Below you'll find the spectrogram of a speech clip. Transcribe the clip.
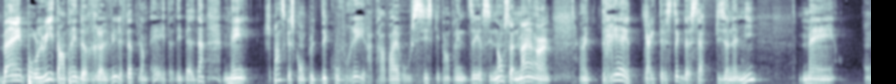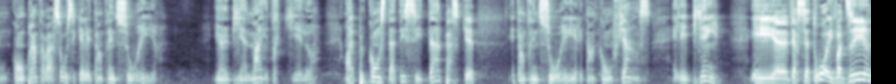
Ben pour lui, il est en train de relever le fait comme, hey, t'as des belles dents. Mais je pense que ce qu'on peut découvrir à travers aussi ce qu'il est en train de dire, c'est non seulement un, un trait caractéristique de sa physionomie, mais on comprend à travers ça aussi qu'elle est en train de sourire. Il y a un bien-être qui est là. On peut constater ses dents parce que est en train de sourire, est en confiance. Elle est bien. Et euh, verset 3, il va dire,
